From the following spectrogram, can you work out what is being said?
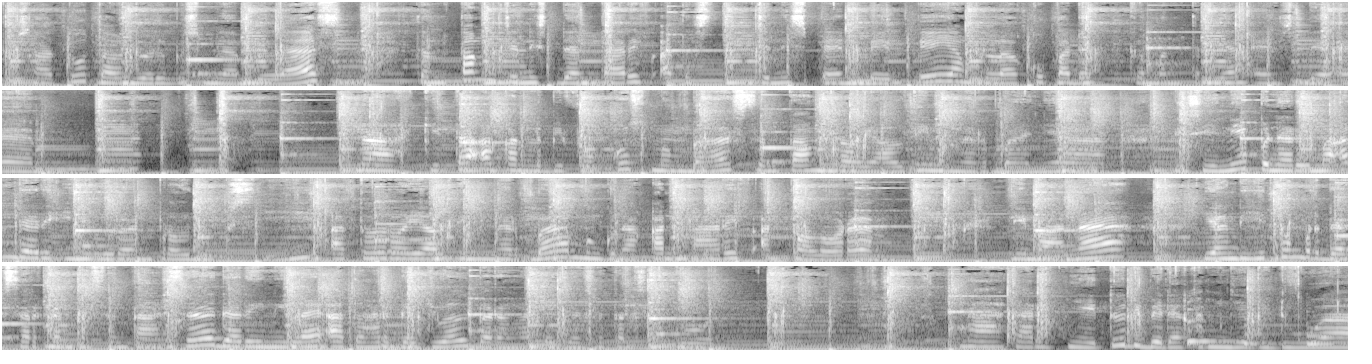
81 Tahun 2019 tentang jenis dan tarif atas jenis PNBP yang berlaku pada Kementerian SDM. Nah, kita akan lebih fokus membahas tentang royalti minerbanya. Di sini penerimaan dari iuran produksi atau royalti minerba menggunakan tarif ad valorem, di mana yang dihitung berdasarkan persentase dari nilai atau harga jual barang atau jasa tersebut tarifnya itu dibedakan menjadi dua.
